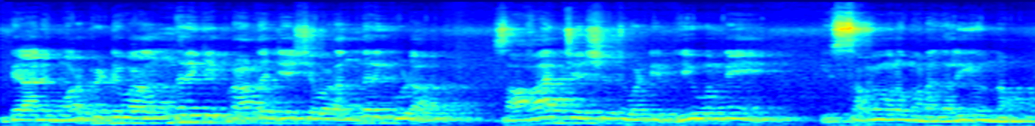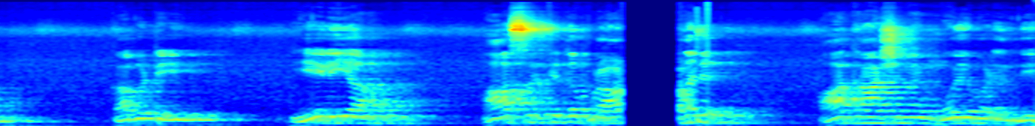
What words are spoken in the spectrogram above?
అంటే ఆయన మొరపెట్టే వారందరికీ ప్రార్థన చేసే వారందరికీ కూడా సహాయం చేసేటువంటి దేవుణ్ణి ఈ సమయంలో మనం కలిగి ఉన్నాం. కాబట్టి ఏలియా ఆసక్తితో ప్రార్థన ఆకాశమే మోయబడింది.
